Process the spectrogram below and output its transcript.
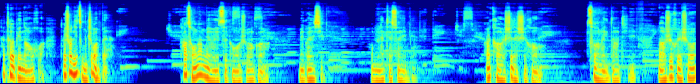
他特别恼火，他说：“你怎么这么笨？”他从来没有一次跟我说过：“没关系，我们来再算一遍。”而考试的时候，错了一道题，老师会说：“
